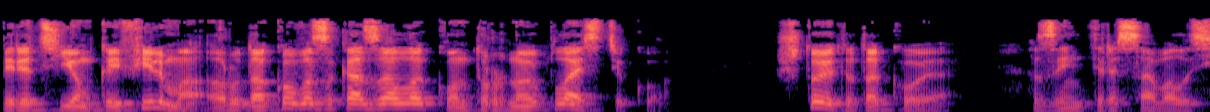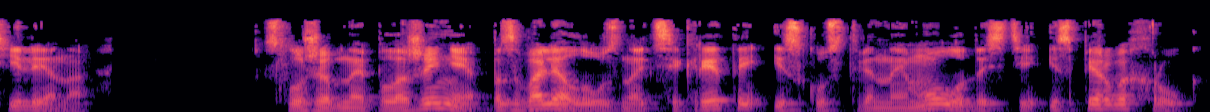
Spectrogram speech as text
Перед съемкой фильма Рудакова заказала контурную пластику. Что это такое? Заинтересовалась Елена. Служебное положение позволяло узнать секреты искусственной молодости из первых рук.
